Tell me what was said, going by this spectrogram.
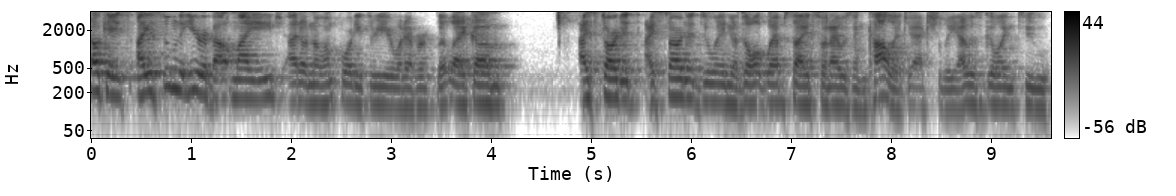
Okay, so I assume that you're about my age. I don't know. I'm 43 or whatever. But like, um, I started I started doing adult websites when I was in college. Actually, I was going to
